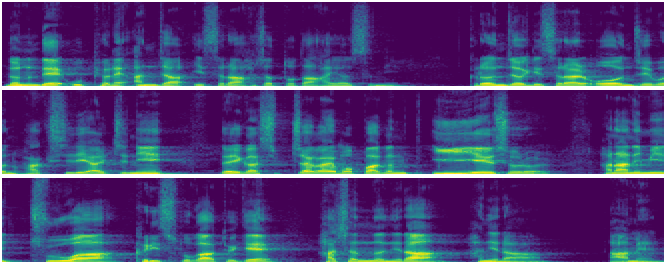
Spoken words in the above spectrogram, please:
너는 내 우편에 앉아 있으라 하셨도다 하였으니 그런적 이스라엘 온 집은 확실히 알지니 너희가 십자가에 못 박은 이 예수를 하나님이 주와 그리스도가 되게 하셨느니라 하니라 아멘.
